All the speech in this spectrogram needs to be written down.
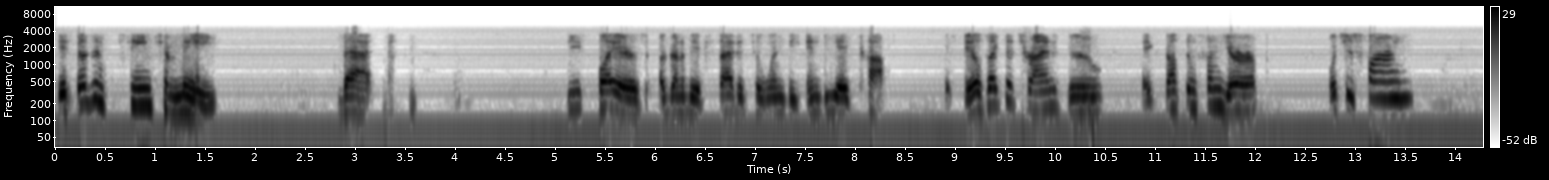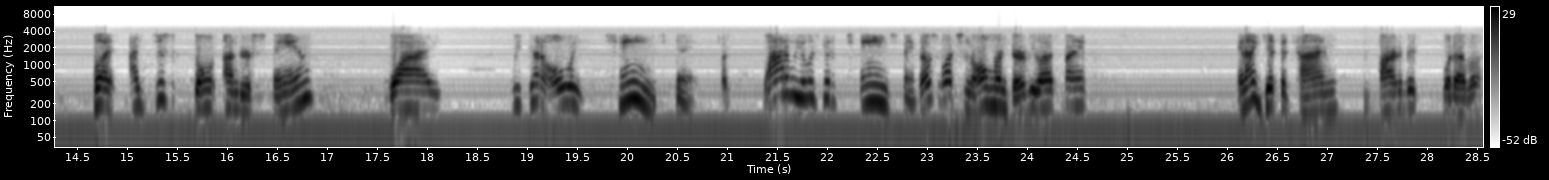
it doesn't seem to me that these players are going to be excited to win the NBA Cup. It feels like they're trying to do take something from Europe, which is fine, but I just don't understand why we've got to always change things. Like, why do we always got to change things? I was watching the home run derby last night, and I get the time part of it, whatever.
